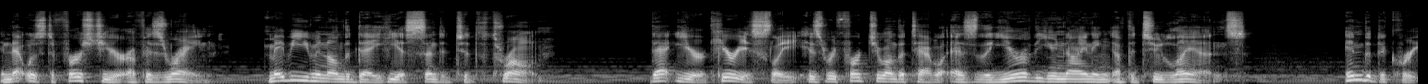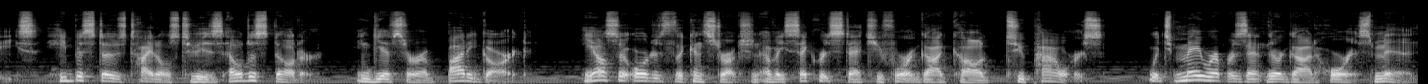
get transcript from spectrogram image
and that was the first year of his reign, maybe even on the day he ascended to the throne. That year, curiously, is referred to on the tablet as the year of the uniting of the two lands. In the decrees, he bestows titles to his eldest daughter and gives her a bodyguard. He also orders the construction of a sacred statue for a god called Two Powers, which may represent their god Horus Men.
